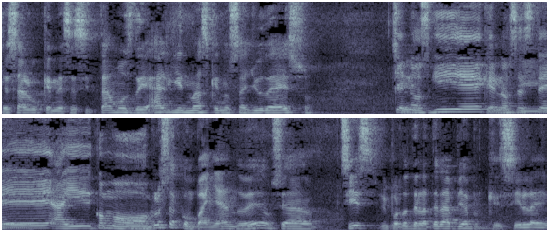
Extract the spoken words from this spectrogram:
es algo que necesitamos de alguien más que nos ayude a eso. Que Sí. nos guíe, que, Que nos, nos esté ahí como... Incluso acompañando, ¿eh? O sea, sí es importante la terapia, porque sí la,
